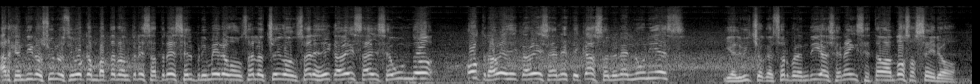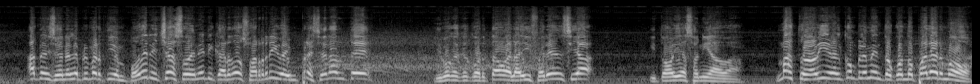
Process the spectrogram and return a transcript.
Argentinos Juniors y Boca empataron 3 a 3. El primero Gonzalo Che González de cabeza, el segundo otra vez de cabeza, en este caso Leonel Núñez. Y el bicho que sorprendía al Geneis estaban 2 a 0. Atención en el primer tiempo, derechazo de Neri Cardoso arriba, impresionante. Y Boca que cortaba la diferencia y todavía soñaba. Más todavía en el complemento cuando Palermo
